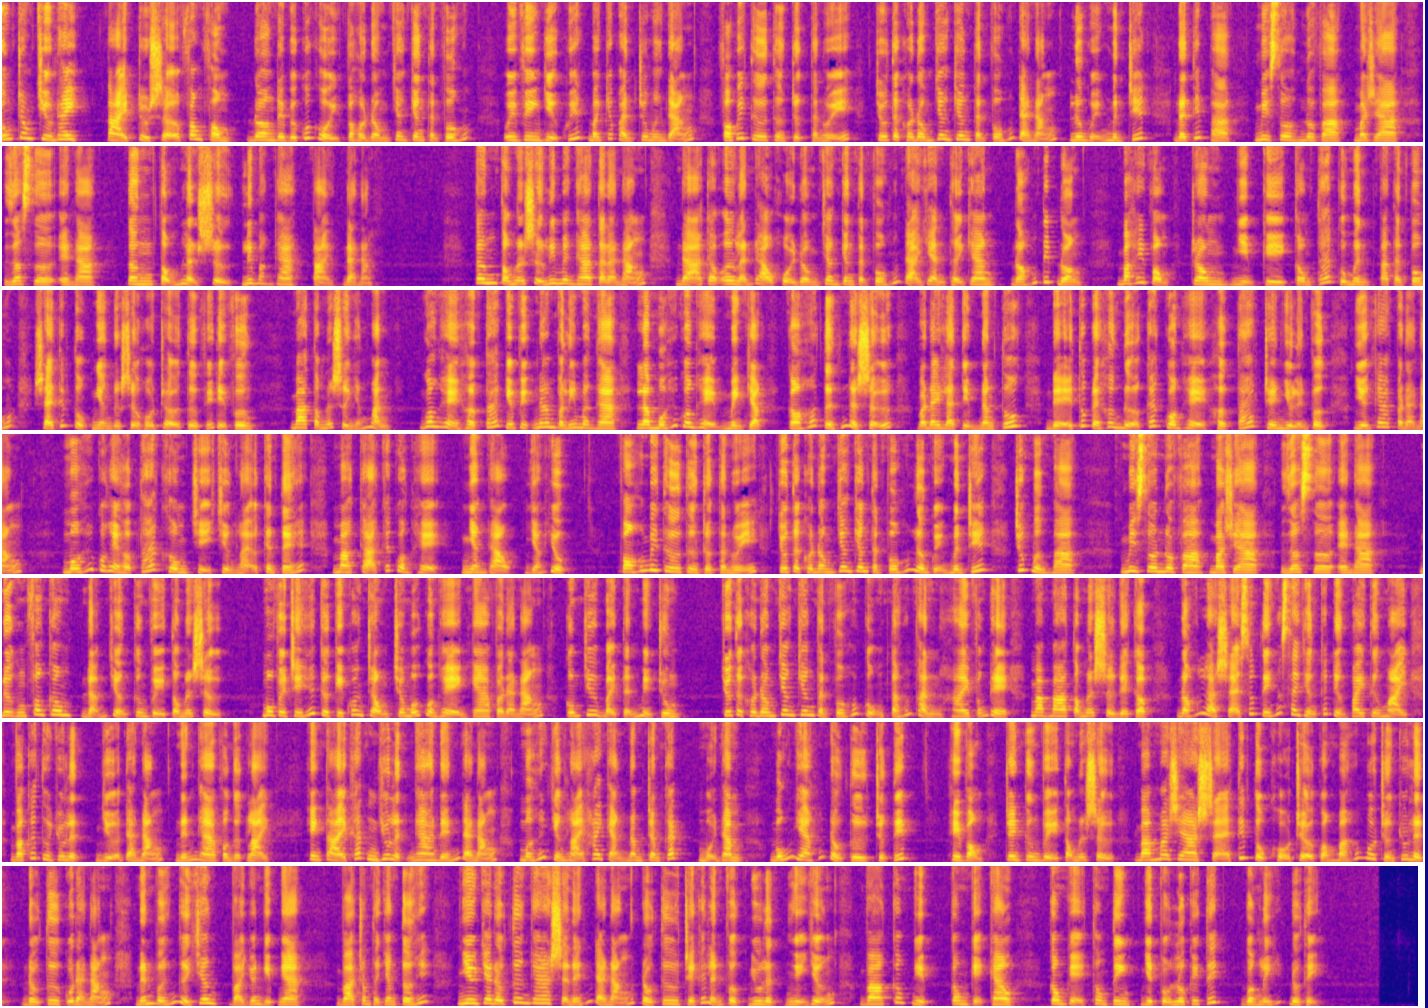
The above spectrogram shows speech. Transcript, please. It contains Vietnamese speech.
Cũng trong chiều nay, tại trụ sở văn phòng đoàn đại biểu Quốc hội và Hội đồng nhân dân thành phố, Ủy viên dự khuyết Ban chấp hành Trung ương Đảng, Phó Bí thư Thường trực Thành ủy, Chủ tịch Hội đồng nhân dân thành phố Đà Nẵng Lương Nguyễn Minh Triết đã tiếp bà Misonova Maja Zorena, tân tổng lãnh sự Liên bang Nga tại Đà Nẵng. Tân Tổng lãnh sự Liên bang Nga tại Đà Nẵng đã cảm ơn lãnh đạo Hội đồng nhân dân thành phố đã dành thời gian đón tiếp đoàn. Bà hy vọng trong nhiệm kỳ công tác của mình tại thành phố sẽ tiếp tục nhận được sự hỗ trợ từ phía địa phương. Bà Tổng lãnh sự nhấn mạnh, quan hệ hợp tác giữa Việt Nam và Liên bang Nga là mối quan hệ bền chặt, có tính lịch sử và đây là tiềm năng tốt để thúc đẩy hơn nữa các quan hệ hợp tác trên nhiều lĩnh vực giữa Nga và Đà Nẵng. Mối quan hệ hợp tác không chỉ dừng lại ở kinh tế mà cả các quan hệ nhân đạo, giáo dục. Phó Bí thư Thường trực Thành ủy, Chủ tịch Hội đồng nhân dân thành phố Lương Nguyễn Minh Triết chúc mừng bà Misonova Maria Joserena được phân công đảm nhận cương vị tổng lãnh sự, một vị trí cực kỳ quan trọng cho mối quan hệ Nga và Đà Nẵng cũng như bảy tỉnh miền Trung. Chủ tịch Hội đồng nhân dân thành phố cũng tán thành hai vấn đề mà bà tổng lãnh sự đề cập, đó là sẽ xúc tiến xây dựng các đường bay thương mại và các tour du lịch giữa Đà Nẵng đến Nga và ngược lại. Hiện tại, khách du lịch Nga đến Đà Nẵng mới dừng lại 2.500 khách mỗi năm, bốn dự án đầu tư trực tiếp. Hy vọng trên cương vị tổng lãnh sự, bà Maria sẽ tiếp tục hỗ trợ quảng bá môi trường du lịch, đầu tư của Đà Nẵng đến với người dân và doanh nghiệp Nga. Và trong thời gian tới, nhiều nhà đầu tư Nga sẽ đến Đà Nẵng đầu tư trên các lĩnh vực du lịch, nghỉ dưỡng và công nghiệp công nghệ cao, công nghệ thông tin, dịch vụ logistics, quản lý đô thị.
